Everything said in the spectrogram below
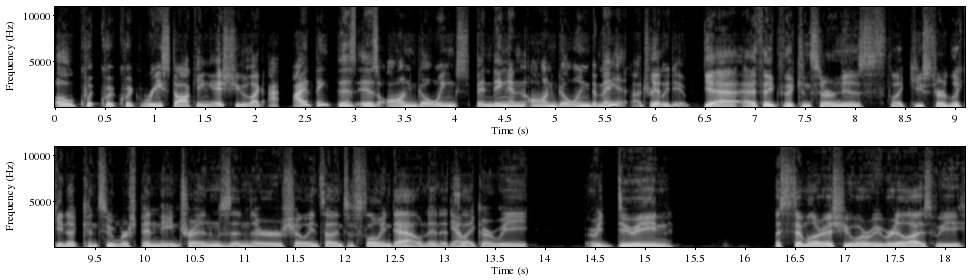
oh quick, quick, quick restocking issue. Like, I, I think this is ongoing spending and ongoing demand. I truly do. Yeah, I think the concern is like you start looking at consumer spending trends and they're showing signs of slowing down. And it's Yeah. like, are we are we doing a similar issue where we realize we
